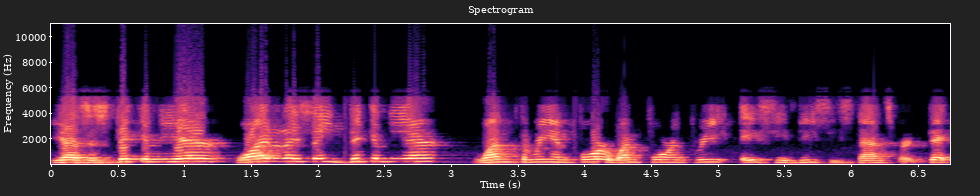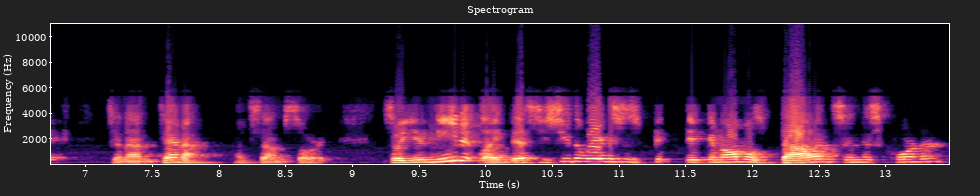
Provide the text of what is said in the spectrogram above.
He has his dick in the air. Why did I say dick in the air? 1, 3, and 4, 1, 4, and 3, ACDC stands for dick. It's an antenna of some sort. So you need it like this. You see the way this is, it can almost balance in this corner?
